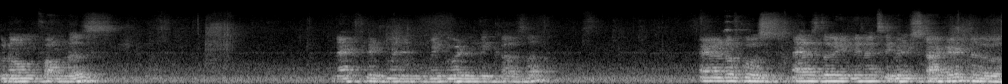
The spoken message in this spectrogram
GNOME founders, And Miguel de Icaza. And of course, as the Linux event started, uh,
